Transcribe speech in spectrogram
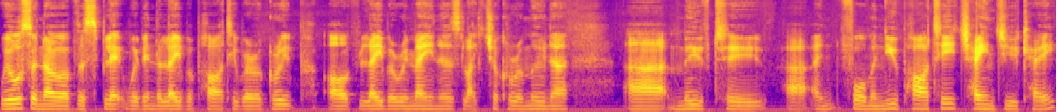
we also know of the split within the Labour Party, where a group of Labour Remainers like Chuka uh, moved to uh, form a new party, Change UK.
